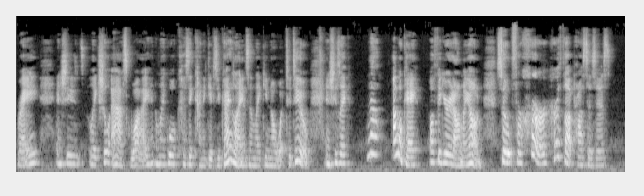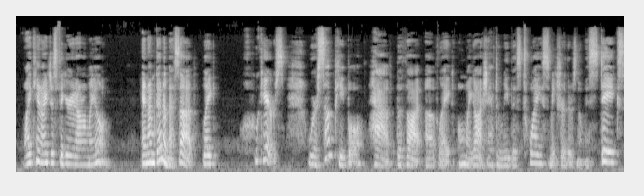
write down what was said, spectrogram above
right? And she's like she'll ask why. I'm like well because it kind of gives you guidelines and like you know what to do. And she's like no i'm okay. I'll figure it out on my own. So for her her thought process is why can't i just figure it out on my own? And i'm gonna mess up. Like who cares? Where some people have the thought of like, oh my gosh, I have to read this twice, make sure there's no mistakes,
